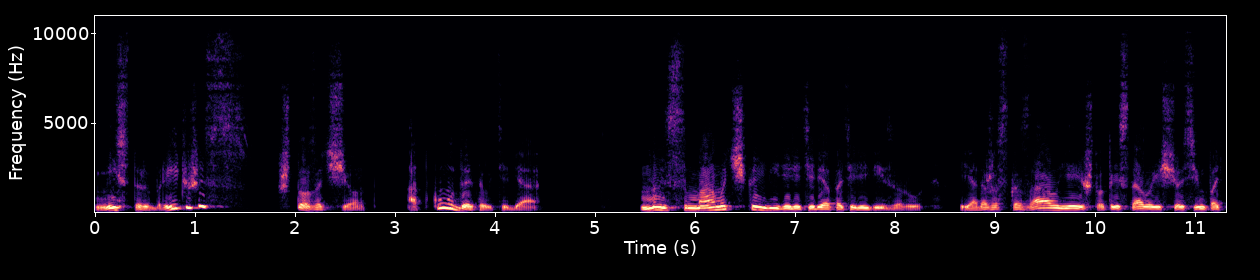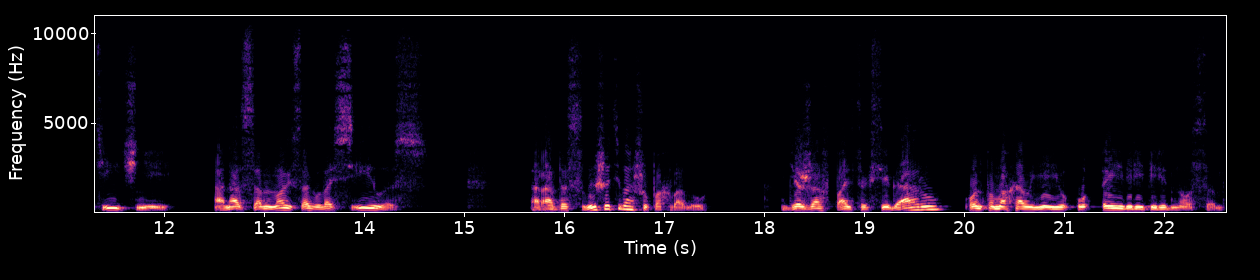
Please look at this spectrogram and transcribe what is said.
«Мистер Бриджес? Что за черт? Откуда это у тебя?» Мы с мамочкой видели тебя по телевизору. Я даже сказал ей, что ты стала еще симпатичней. Она со мной согласилась. Рада слышать вашу похвалу. Держа в пальцах сигару, он помахал ею у Эйвери перед носом.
